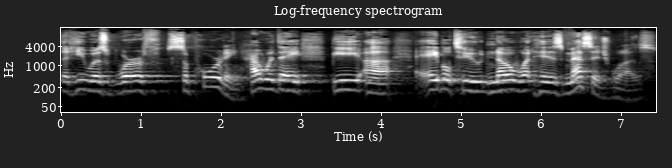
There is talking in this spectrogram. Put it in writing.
that he was worth supporting? How would they be uh, able to know what his message was?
